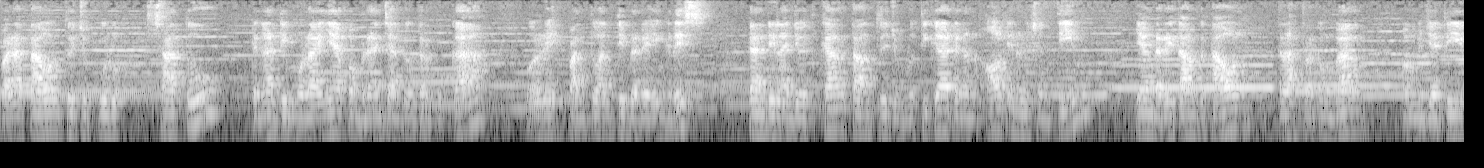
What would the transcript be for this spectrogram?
pada tahun 71 dengan dimulainya pemberdayaan jantung terbuka oleh bantuan tim dari Inggris dan dilanjutkan tahun 73 dengan All Indonesian Team yang dari tahun ke tahun telah berkembang menjadi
